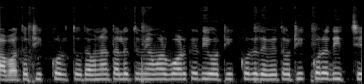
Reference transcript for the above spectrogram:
বাবা তো ঠিক করতো তেমন না, তাহলে তুমি আমার বরকে দিও, ঠিক করে দেবে, তো ঠিক করে দিচ্ছে।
